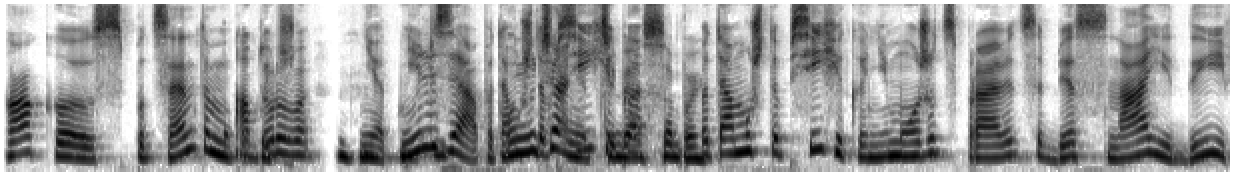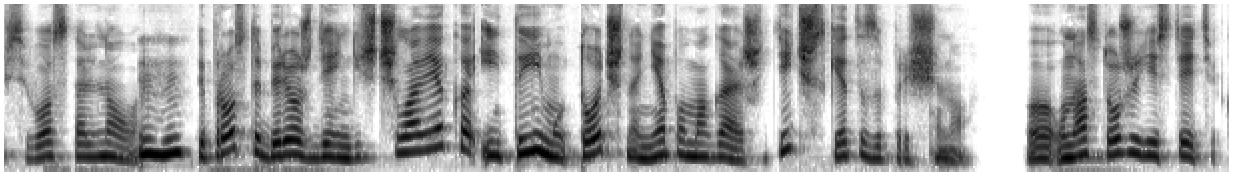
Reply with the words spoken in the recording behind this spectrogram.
как э, с пациентом, у Обычно. которого... Мгм. Нет, нельзя, потому Он не что тянет психика... тебя с собой. Потому что психика не может справиться без сна, еды и всего остального. Мгм. Ты просто берешь деньги с человека, и ты ему точно не помогаешь. Этически это запрещено. Э, У нас тоже есть этика.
